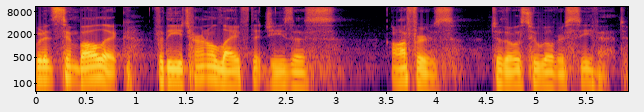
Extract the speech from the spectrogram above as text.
but it's symbolic for the eternal life that Jesus offers to those who will receive it.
